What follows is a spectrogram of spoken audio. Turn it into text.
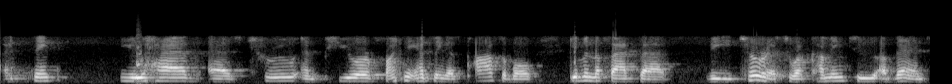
I think you have as true and pure financing as possible, given the fact that the tourists who are coming to events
